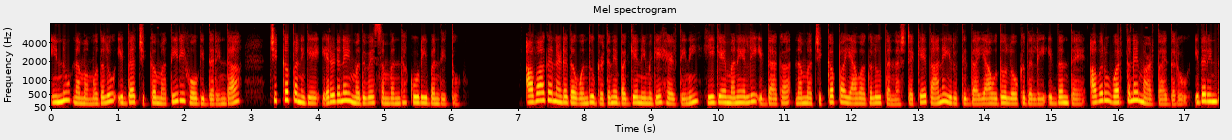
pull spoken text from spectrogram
ಇನ್ನು ನಮ್ಮ ಮೊದಲು ಇದ್ದ ಚಿಕ್ಕಮ್ಮ ತೀರಿ ಹೋಗಿದ್ದರಿಂದ ಚಿಕ್ಕಪ್ಪನಿಗೆ ಎರಡನೇ ಮದುವೆ ಸಂಬಂಧ ಕೂಡಿ ಬಂದಿತ್ತು. ಆವಾಗ ನಡೆದ ಒಂದು ಘಟನೆ ಬಗ್ಗೆ ನಿಮಗೆ ಹೇಳ್ತೀನಿ. ಹೀಗೆ ಮನೆಯಲ್ಲಿ ಇದ್ದಾಗ ನಮ್ಮ ಚಿಕ್ಕಪ್ಪ ಯಾವಾಗಲೂ ತನ್ನಷ್ಟಕ್ಕೆ ತಾನೇ ಇರುತ್ತಿದ್ದ ಯಾವುದೋ ಲೋಕದಲ್ಲಿ ಇದ್ದಂತೆ ಅವರು ವರ್ತನೆ ಮಾಡ್ತಾ ಇದ್ದರು. ಇದರಿಂದ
